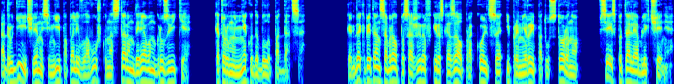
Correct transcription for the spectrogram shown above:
А другие члены семьи попали в ловушку на старом дырявом грузовике, которому некуда было поддаться. Когда капитан собрал пассажиров и рассказал про кольца и про миры по ту сторону, все испытали облегчение.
